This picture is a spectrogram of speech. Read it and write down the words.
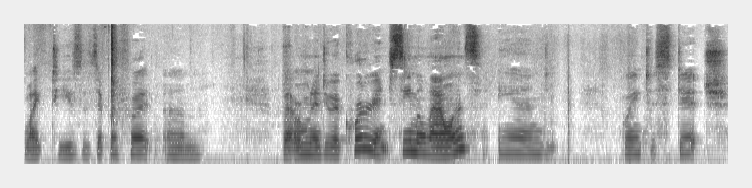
like to use the zipper foot, um, but I'm going to do a quarter inch seam allowance and I'm going to stitch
